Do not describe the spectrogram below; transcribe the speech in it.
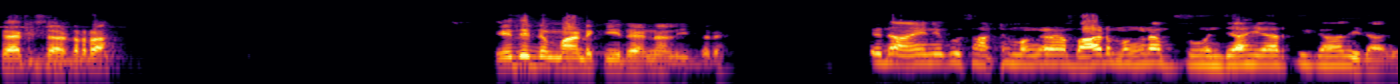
ਚੈੱਕ ਸੈਟਰ ਆ। ਇਹਦੀ ਡਿਮਾਂਡ ਕੀ ਰਹਿਣ ਵਾਲੀ ਵੀਰੇ? ਇਹਦਾ ਐ ਨਹੀਂ ਕੋਈ 60 ਮੰਗਣਾ 62 ਮੰਗਣਾ 52000 ਦੀ ਗਾਂ ਦੇ ਦਾਂਗੇ।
